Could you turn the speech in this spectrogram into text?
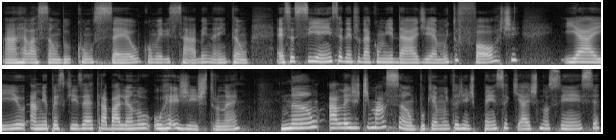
a relação do, com o céu, como eles sabem, né? Então, essa ciência dentro da comunidade é muito forte. E aí, a minha pesquisa é trabalhando o registro, né? Não a legitimação, porque muita gente pensa que a etnociência,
